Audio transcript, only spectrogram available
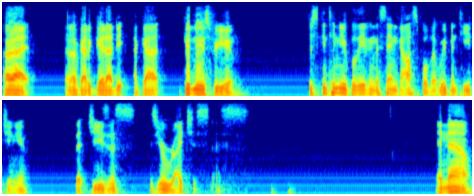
All right. Then I've got a good idea. I've got good news for you. Just continue believing the same gospel that we've been teaching you that Jesus is your righteousness. And now,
